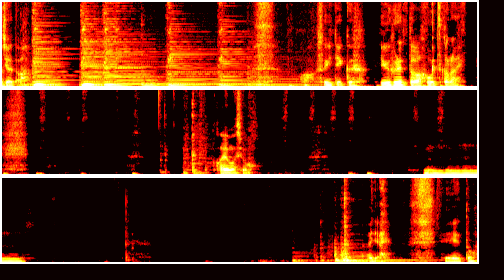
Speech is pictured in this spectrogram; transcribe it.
間違えた。あ、過ぎていく。ユーフレットが追いつかない。変えましょう。うん。はいで。えーと。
